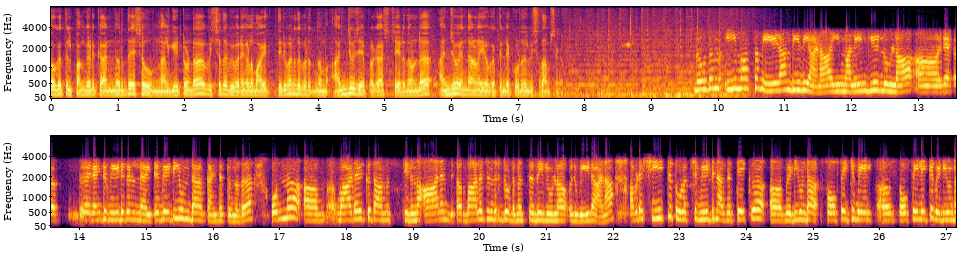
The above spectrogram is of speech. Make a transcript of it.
യോഗത്തിൽ പങ്കെടുക്കാൻ നിർദ്ദേശവും നൽകിയിട്ടുണ്ട്. വിശദ വിവരങ്ങളുമായി തിരുവനന്തപുരത്ത് നിന്നും അഞ്ജു ജയപ്രകാശ് ചേരുന്നുണ്ട്. അഞ്ജു എന്താണ് യോഗത്തിന്റെ കൂടുതൽ വിശദാംശങ്ങൾ? ഗൗതം ഈ മാസം ഏഴാം തീയതിയാണ് ഈ മലയൻകീഴിലുള്ള രണ്ട് വീടുകളിലായിട്ട് വെടിയുണ്ട കണ്ടെത്തുന്നത്. ഒന്ന് വാടകയ്ക്ക് താമസിച്ചിരുന്ന ആനന്ദ് ബാലചന്ദ്രന്റെ ഉടമസ്ഥതയിലുള്ള ഒരു വീടാണ്. അവിടെ ഷീറ്റ് തുളച്ച് വീടിനകത്തേക്ക് വെടിയുണ്ട സോഫയ്ക്ക് മേൽ സോഫയിലേക്ക് വെടിയുണ്ട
